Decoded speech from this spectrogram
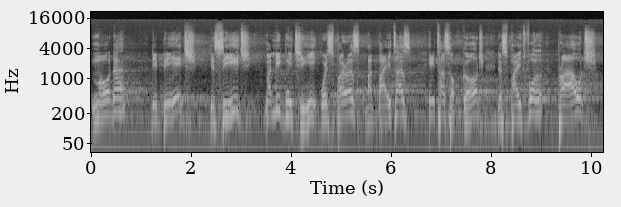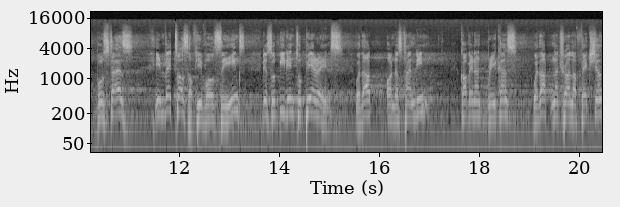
murder, debate, deceit, malignity, whisperers, backbiters, haters of God, despiteful, proud, boasters, inventors of evil things, disobedient to parents, without understanding, covenant breakers, without natural affection,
